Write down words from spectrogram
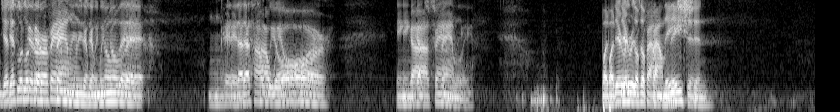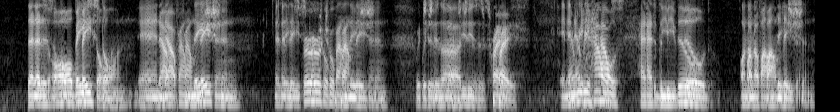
just look at our families, and we know that. Okay, that's how we all are in God's family. But there is a foundation that is all based on, and that foundation is a spiritual foundation, which is uh, Jesus Christ. And every house has to be built on a foundation.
